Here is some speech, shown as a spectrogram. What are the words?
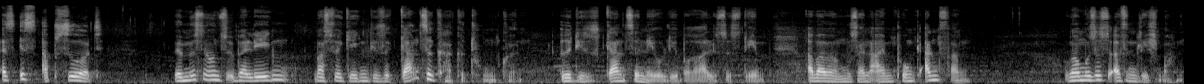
es ist absurd. Wir müssen uns überlegen, was wir gegen diese ganze Kacke tun können. Also dieses ganze neoliberale System. Aber man muss an einem Punkt anfangen. Und man muss es öffentlich machen.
